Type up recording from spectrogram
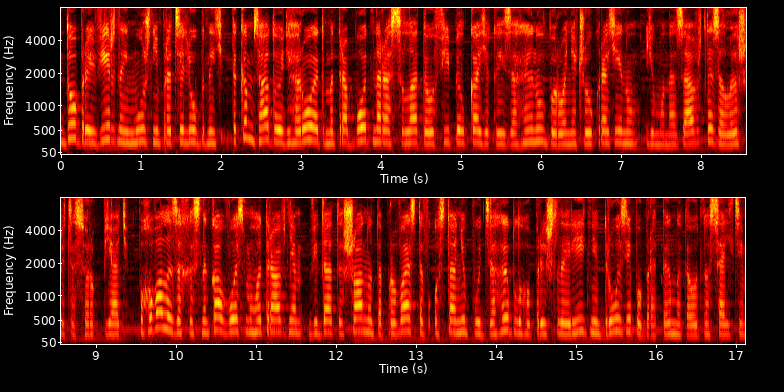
Добрий, вірний, мужній, працелюбний. Таким згадують героя Дмитра Боднара з села Теофіпілка, який загинув, боронячи Україну. Йому назавжди залишиться 45. Поховали захисника 8 травня. Віддати шану та провести в останню путь загиблого прийшли рідні, друзі, побратими та односельці.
